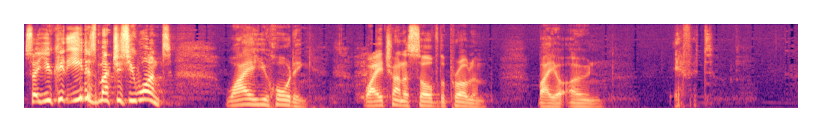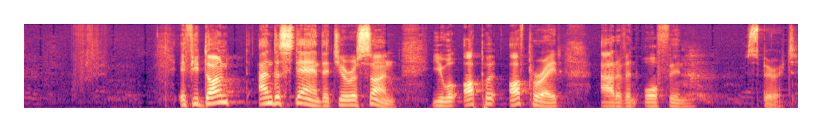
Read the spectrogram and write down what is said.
so you can eat as much as you want. Why are you hoarding? Why are you trying to solve the problem by your own effort? If you don't understand that you're a son, you will op- operate out of an orphan spirit.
